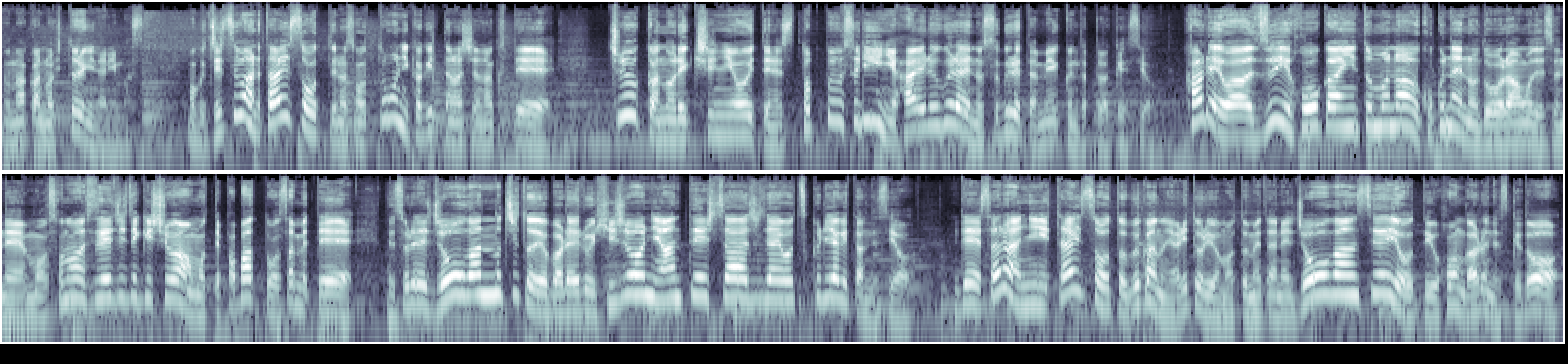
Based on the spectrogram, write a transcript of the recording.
の中の1人になります、実はね大宗っていうのはその唐に限った話じゃなくて中華の歴史においてねトップ3に入るぐらいの優れた名君だったわけですよ。彼は隋崩壊に伴う国内の動乱をですねもうその政治的手腕を持ってパパッと収めてでそれで上岸の地と呼ばれる非常に安定した時代を作り上げたんですよ。でさらに大宗と部下のやり取りをまとめたね上岸西洋っていう本があるんですけど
